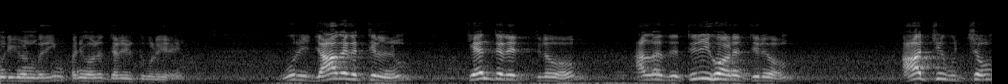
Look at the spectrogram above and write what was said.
முடியும் என்பதையும் பணிவோடு தெரிவித்துக் கொள்கிறேன். ஒரு ஜாதகத்தில் கேந்திரத்திலோ அல்லது திரிகோணத்திலோ ஆட்சி உச்சம்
